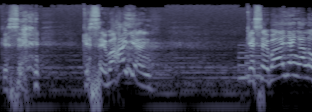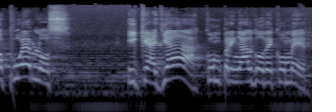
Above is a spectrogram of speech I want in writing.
Que se, que se vayan, que se vayan a los pueblos y que allá compren algo de comer.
